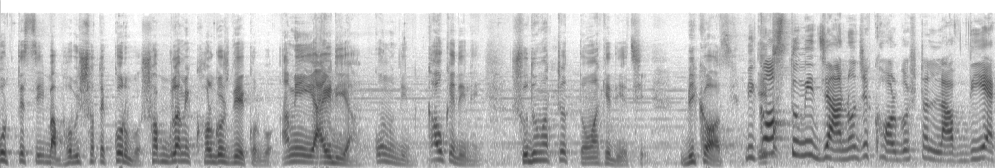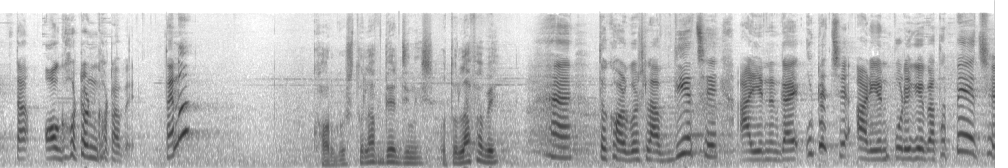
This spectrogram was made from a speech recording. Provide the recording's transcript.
করতেছি বা ভবিষ্যতে করব সবগুলো আমি খরগোশ দিয়ে করব। আমি এই আইডিয়া কোনোদিন কাউকে দিইনি শুধুমাত্র তোমাকে দিয়েছি। বিকজ বিকজ তুমি জানো যে খরগোশটা লাভ দিয়ে একটা অঘটন ঘটাবে তাই না? খরগোশ তো লাভ দেওয়ার জিনিস ও তো লাফাবে। হ্যাঁ তো খরগোশ লাভ দিয়েছে আরিয়ানের গায়ে উঠেছে আরিয়ান পড়ে গিয়ে ব্যথা পেয়েছে।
